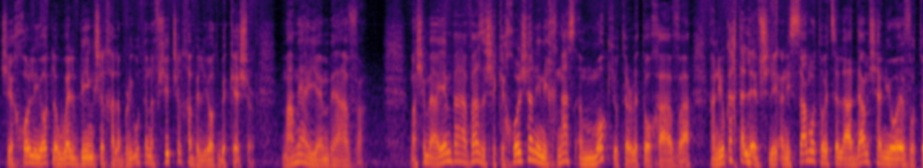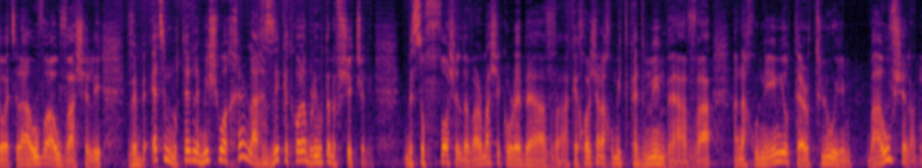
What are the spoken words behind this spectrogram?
שיכול להיות ל-well-being שלך, לבריאות הנפשית שלך בלהיות בקשר. מה מאיים באהבה? מה שמאיים באהבה זה שככל שאני נכנס עמוק יותר לתוך האהבה, אני לוקח את הלב שלי, אני שם אותו אצל האדם שאני אוהב אותו, אצל האהוב או האהובה שלי, ובעצם נותן למישהו אחר להחזיק את כל הבריאות הנפשית שלי. בסופו של דבר, מה שקורה באהבה, ככל שאנחנו מתקדמים באהבה, אנחנו נהיים יותר תלויים באהוב שלנו.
